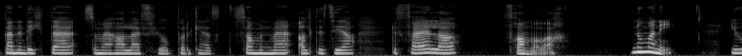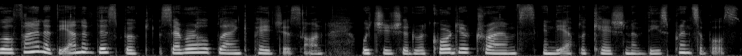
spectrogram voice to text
Benedicte, som jeg har Life Fjord Podcast sammen med, alltid sier, du feiler framover. Nummer 9. You will find at the end of this book several blank pages on which you should record your triumphs in the application of these principles.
